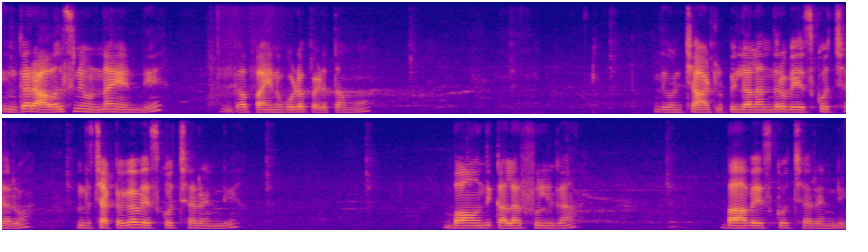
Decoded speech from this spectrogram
ఇంకా రావాల్సినవి ఉన్నాయండి. ఇంకా పైన కూడా పెడతాము. ఇదిగోండి చాట్లు పిల్లలందరూ వేసుకొచ్చారు. అంత చక్కగా వేసుకొచ్చారండి. బాగుంది కలర్ఫుల్గా. బాగా వేసుకొచ్చారండి.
